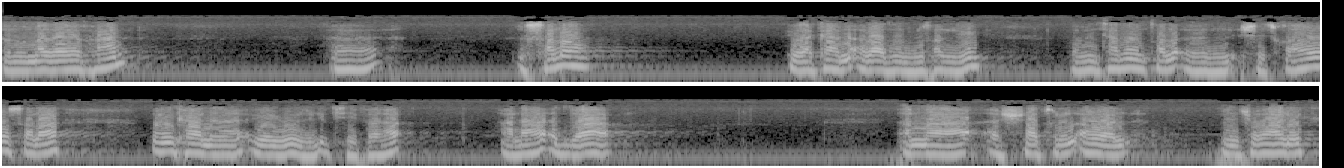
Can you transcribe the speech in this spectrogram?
أما ماذا يفعل؟ الصلاة. إذا كان أراد أن يصلي فمن تمام الاستسقاء والصلاة وإن كان يجوز الاكتفاء على الدعاء. أما الشطر الأول من سؤالك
